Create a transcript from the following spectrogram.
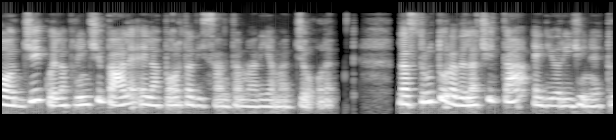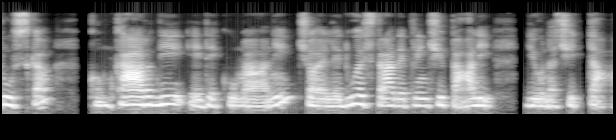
oggi quella principale è la porta di Santa Maria Maggiore. La struttura della città è di origine etrusca, con cardi ed ecumani, cioè le due strade principali di una città.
